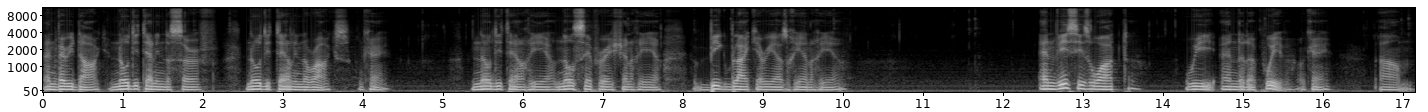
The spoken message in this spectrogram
and very dark. No detail in the surf. No detail in the rocks. Okay. No detail here. No separation here. Big black areas here and here. And this is what we ended up with. Okay. Um,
